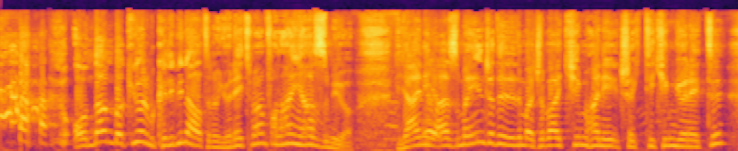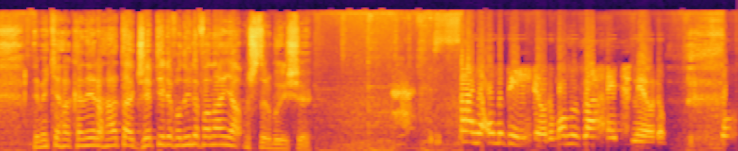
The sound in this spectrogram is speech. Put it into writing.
Ondan bakıyorum klibin altına yönetmen falan yazmıyor. Yani yazmayınca da dedim acaba kim hani çekti kim yönetti? Demek ki Hakan Eren hatta cep telefonuyla falan yapmıştır bu işi. Yani onu bilmiyorum, onu zannetmiyorum. Onu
